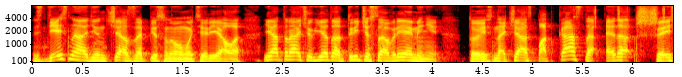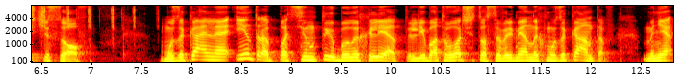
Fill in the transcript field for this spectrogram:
Здесь на один час записанного материала я трачу где-то 3 часа времени, то есть на час подкаста это 6 часов. Музыкальное интро под синты былых лет, либо творчество современных музыкантов. Мне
